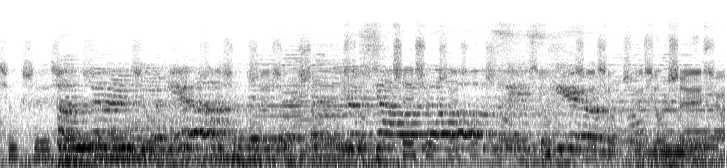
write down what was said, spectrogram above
Krzysiu, Krzysiu, Krzysiu, Krzysiu, Krzysiu, Krzysiu, Krzysiu, Krzysiu, Krzysiu, Krzysiu, Krzysiu, Krzysiu.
